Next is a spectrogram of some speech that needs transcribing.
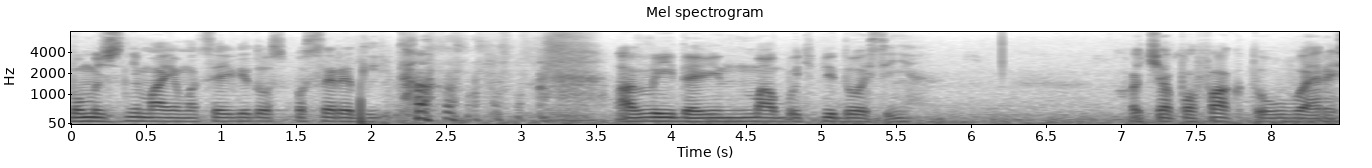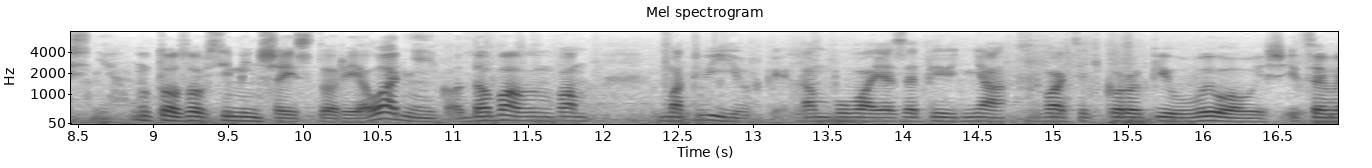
Бо ми ж знімаємо цей відос посеред літа. А вийде він, мабуть, під осінь. Хоча по факту у вересні. Ну то зовсім інша історія. Ладненько, добавимо вам Матвіївки. Там буває за півдня 20 коропів виловиш, і це,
